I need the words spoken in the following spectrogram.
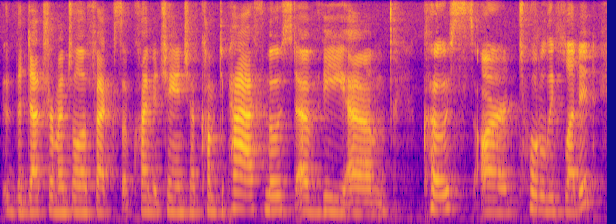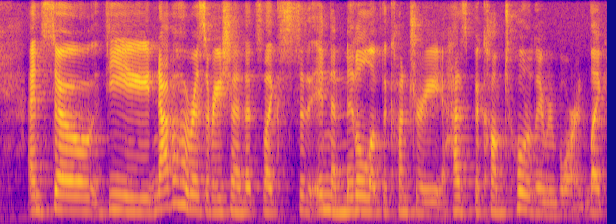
the detrimental effects of climate change have come to pass. Most of the um, coasts are totally flooded. And so the Navajo reservation that's like in the middle of the country has become totally reborn. Like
